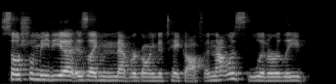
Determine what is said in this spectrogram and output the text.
social media is like never going to take off and that was literally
